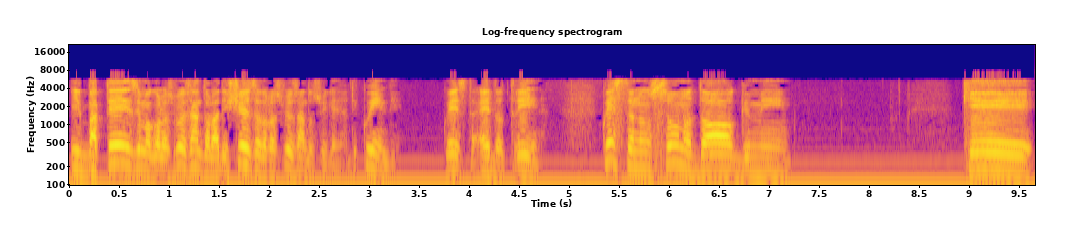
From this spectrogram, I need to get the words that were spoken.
il battesimo con lo Spirito Santo, la discesa dello Spirito Santo sui credenti. Quindi, questa è dottrina. Questi non sono dogmi che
